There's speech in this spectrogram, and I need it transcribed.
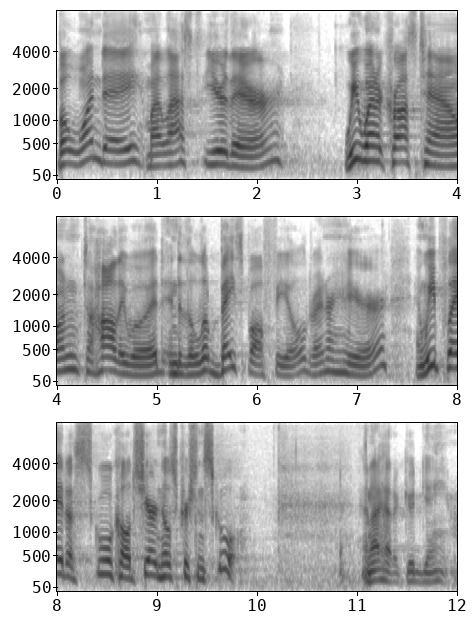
But one day, my last year there, we went across town to Hollywood into the little baseball field right here, and we played a school called Sheridan Hills Christian School. And I had a good game.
